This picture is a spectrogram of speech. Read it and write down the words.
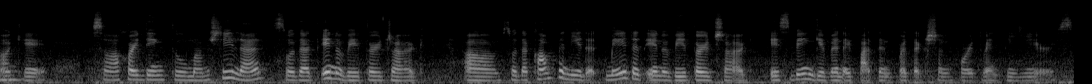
Okay. So according to Ma'am Sheila, so that innovator drug, um, so the company that made that innovator drug is being given a patent protection for 20 years.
